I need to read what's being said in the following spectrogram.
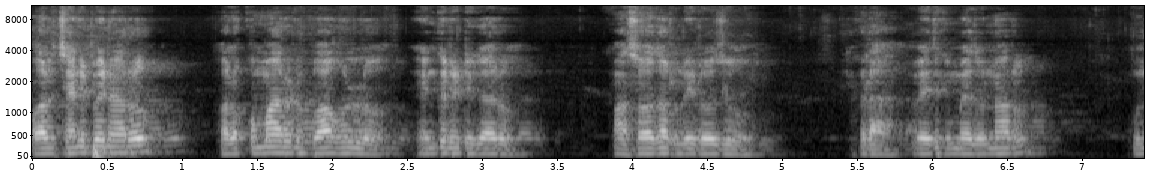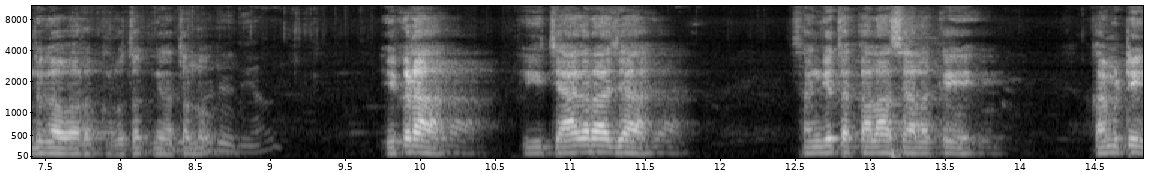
వాళ్ళు చనిపోయినారు. వాళ్ళ కుమారుడు బాగుళ్ళు వెంకరెడ్డి గారు మా సోదరులు ఈరోజు ఇక్కడ వేదిక మీద ఉన్నారు. ముందుగా వారి కృతజ్ఞతలు. ఇక్కడ ఈ త్యాగరాజ సంగీత కళాశాలకి కమిటీ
